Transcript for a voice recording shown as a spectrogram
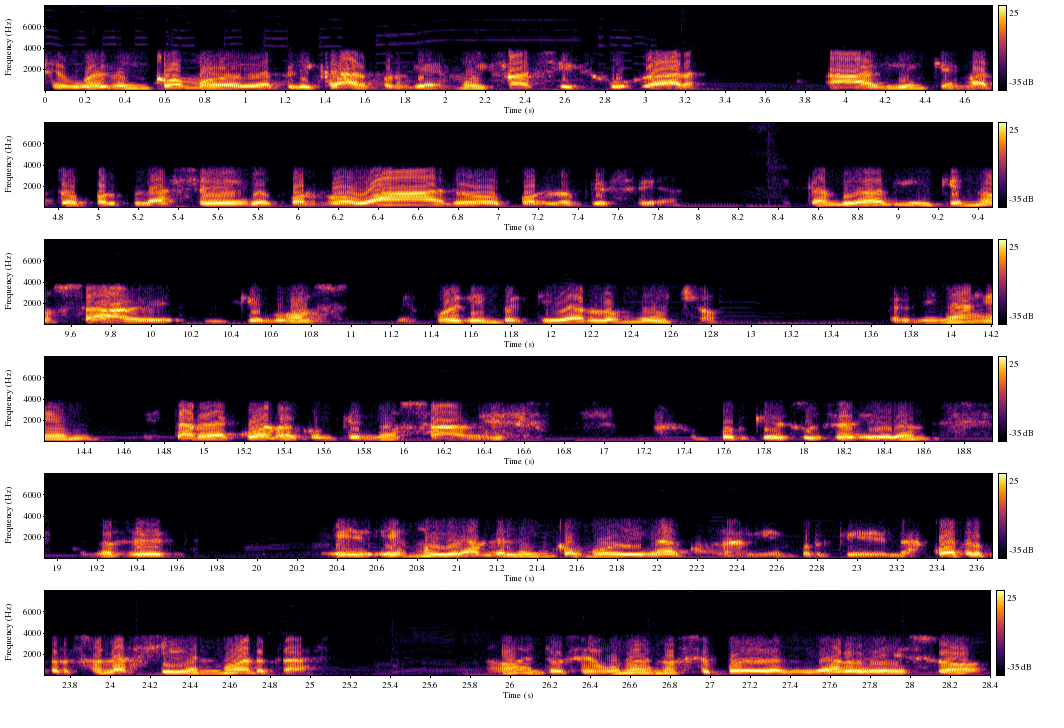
se vuelve incómodo de aplicar, porque es muy fácil juzgar a alguien que mató por placer o por robar o por lo que sea. En cambio, a alguien que no sabe y que vos después de investigarlo mucho, terminás en estar de acuerdo con que no sabes por qué sucedieron, entonces es, muy grande la incomodidad con alguien, porque las cuatro personas siguen muertas, ¿no? Entonces uno no se puede olvidar de eso,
